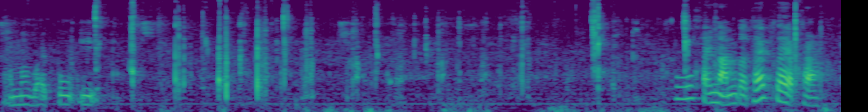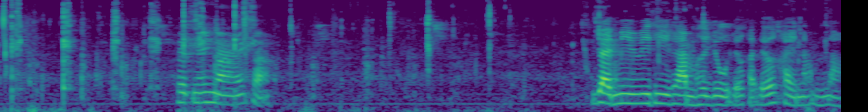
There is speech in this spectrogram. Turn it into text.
เอามาไว้ปลูกอีก โอ้ไข่หนำกับแทบแสบค่ะเฮ็ดง่ายๆค่ะ ยายมีวิธีทำเธออยู่เด้อค่ะ เด้อไข่น้ำนะ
